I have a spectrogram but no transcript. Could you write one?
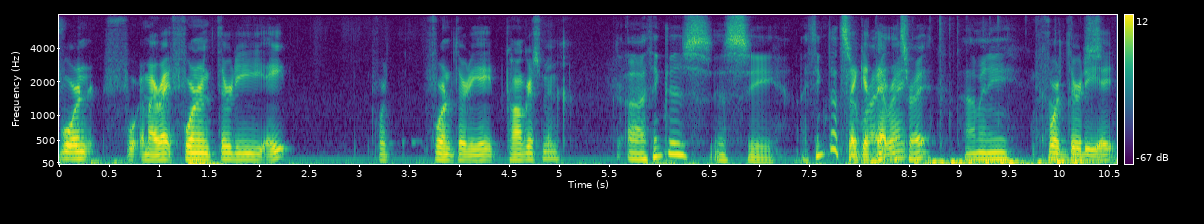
four, four am I right? Four hundred thirty-eight. Four hundred thirty-eight congressmen. Uh, I think there's, let's see. I think that's Did I get right. that That's right. How many? 438.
